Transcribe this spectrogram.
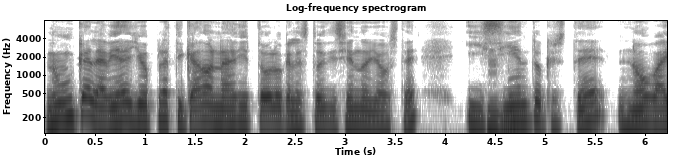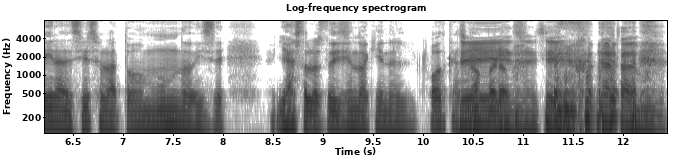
nunca le había yo platicado a nadie todo lo que le estoy diciendo yo a usted y siento que usted no va a ir a decírselo a todo el mundo, dice. Ya esto lo estoy diciendo aquí en el podcast, ¿no? Pero, sí, no a todo el mundo.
